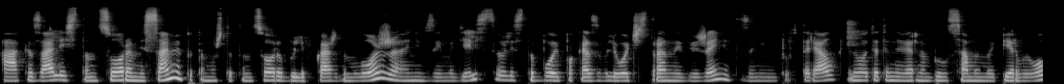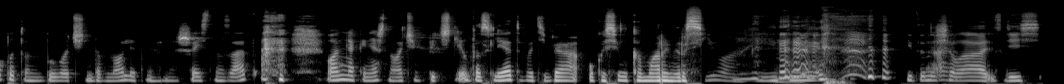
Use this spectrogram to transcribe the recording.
а оказались танцорами сами, потому что танцоры были в каждом ложе, они взаимодействовали с тобой, показывали очень странные движения, ты за ними повторял. Ну, вот это, наверное, был самый мой первый опыт, он был очень давно, лет, наверное, шесть назад. Он меня, конечно, очень впечатлил. После этого тебя укусил комар иммерсива, и ты начала здесь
